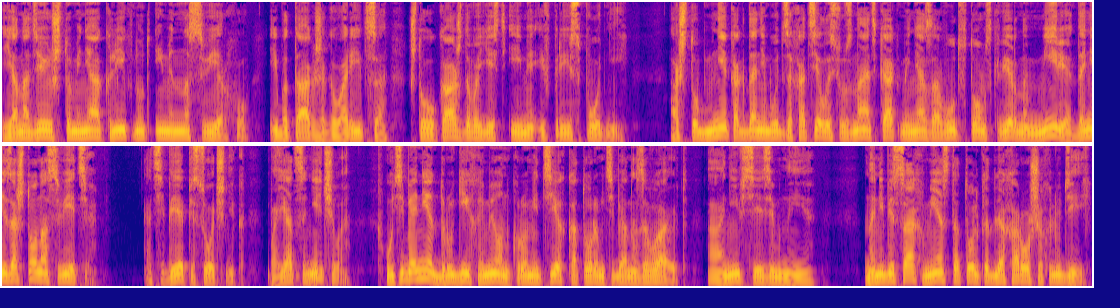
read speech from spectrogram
Я надеюсь, что меня окликнут именно сверху, ибо также говорится, что у каждого есть имя и в преисподней. А чтобы мне когда-нибудь захотелось узнать, как меня зовут в том скверном мире, да ни за что на свете. А тебе, песочник, бояться нечего. У тебя нет других имен, кроме тех, которым тебя называют, а они все земные. На небесах место только для хороших людей.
